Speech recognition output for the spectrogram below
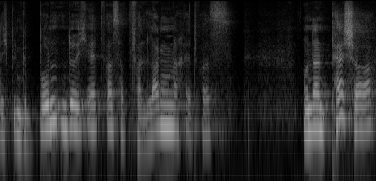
ich bin gebunden durch etwas, habe Verlangen nach etwas. Und dann Pescha,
